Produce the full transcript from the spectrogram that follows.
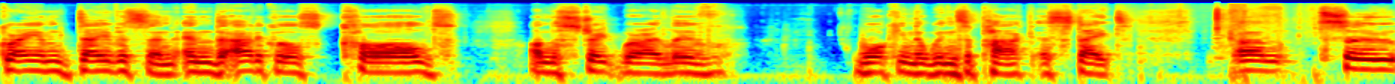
Graeme Davison, and the article's called On the Street Where I Live, Walking the Windsor Park Estate. Um, so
